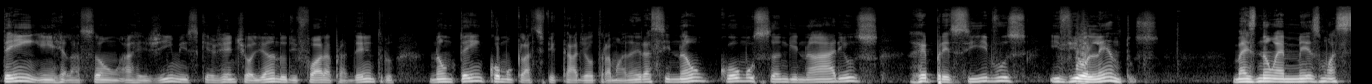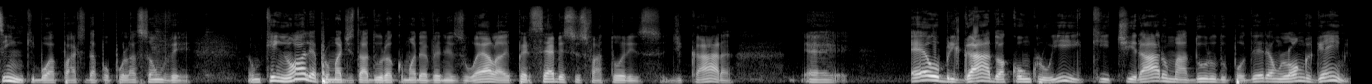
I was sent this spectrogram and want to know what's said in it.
tem em relação a regimes que a gente olhando de fora para dentro não tem como classificar de outra maneira senão como sanguinários, repressivos e violentos. Mas não é mesmo assim que boa parte da população vê. Então, quem olha para uma ditadura como a da Venezuela e percebe esses fatores de cara, é, é obrigado a concluir que tirar o Maduro do poder é um long game.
